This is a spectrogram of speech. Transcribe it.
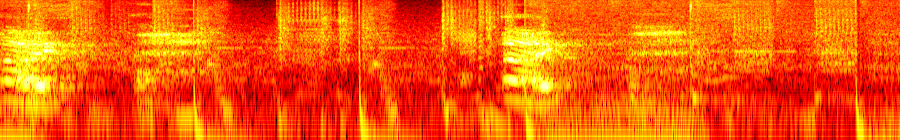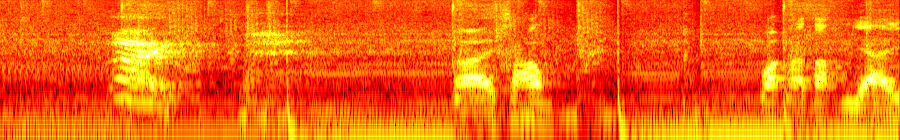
Ai. Ai. Ai. Rồi, xong hoặc là tập về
